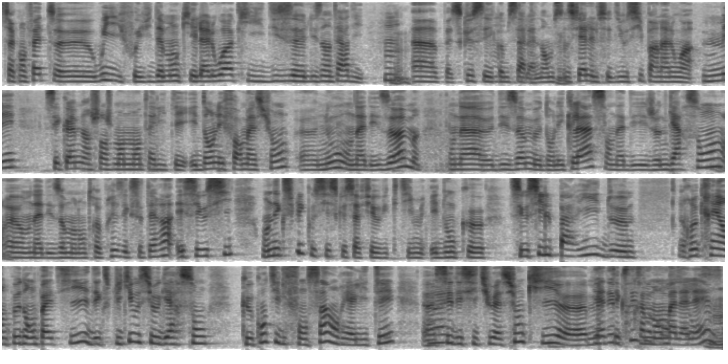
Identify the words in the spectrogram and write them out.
C'est-à-dire qu'en fait, euh, oui, il faut évidemment qu'il y ait la loi qui dise les interdits. Euh, parce que c'est comme ça, la norme sociale, elle se dit aussi par la loi. Mais c'est quand même un changement de mentalité. Et dans les formations, euh, nous, on a des hommes, on a des hommes dans les classes, on a des jeunes garçons, euh, on a des hommes en entreprise, etc. Et c'est aussi, on explique aussi ce que ça fait aux victimes. Et donc, c'est aussi le pari de recréer un peu d'empathie et d'expliquer aussi aux garçons que quand ils font ça, en réalité, euh, Ouais. c'est des situations qui euh, mettent extrêmement mal à l'aise,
